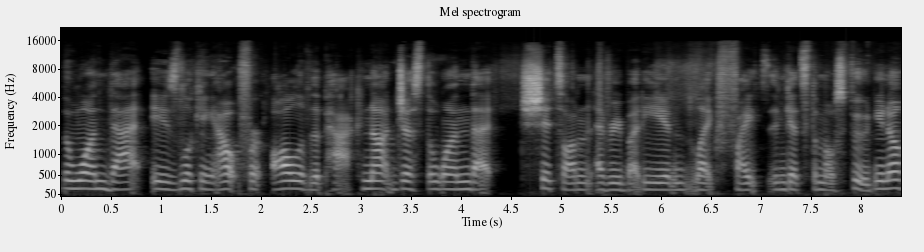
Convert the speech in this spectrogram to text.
the one that is looking out for all of the pack not just the one that shits on everybody and like fights and gets the most food you know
